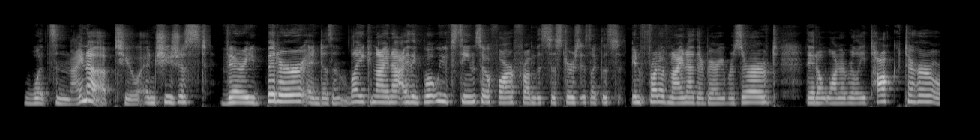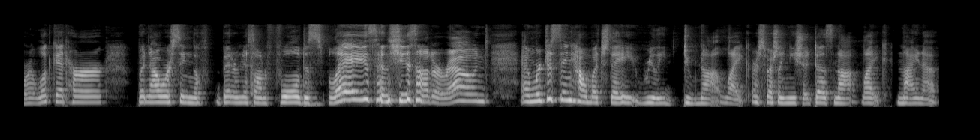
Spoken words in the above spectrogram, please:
What's Nina up to? And she's just very bitter and doesn't like Nina. I think what we've seen so far from the sisters is like this in front of Nina, they're very reserved. They don't want to really talk to her or look at her. But now we're seeing the bitterness on full display since she's not around. And we're just seeing how much they really do not like, or especially Nisha does not like Nina.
